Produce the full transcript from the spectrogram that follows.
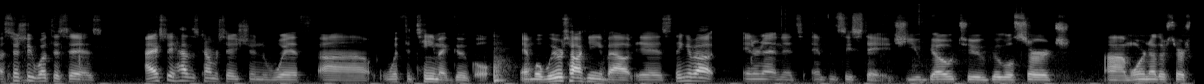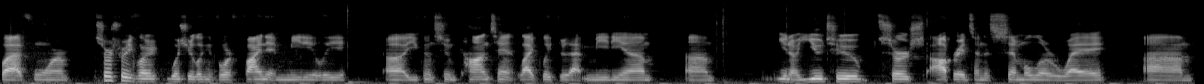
essentially, what this is, I actually had this conversation with uh, with the team at Google, and what we were talking about is think about internet in its infancy stage. You go to Google search um, or another search platform, search for what you're looking for, find it immediately. Uh, you consume content likely through that medium. Um, you know, YouTube search operates in a similar way, um,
